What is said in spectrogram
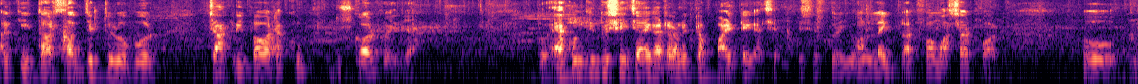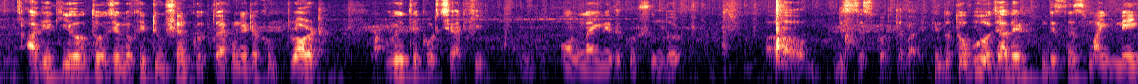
আর কি তার সাবজেক্টের ওপর চাকরি পাওয়াটা খুব দুষ্কর হয়ে যায়। তো এখন কিন্তু সেই জায়গাটা অনেকটা পাল্টে গেছে, বিশেষ করে অনলাইন প্ল্যাটফর্ম আসার পর। তো আগে কি হতো যে লোকে টিউশন করতো, এখন এটা খুব ব্রড ওয়েতে করছে আর কি। অনলাইনেতে খুব সুন্দর বিজনেস করতে পারে। কিন্তু তবুও যাদের বিজনেস মাইন্ড নেই,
